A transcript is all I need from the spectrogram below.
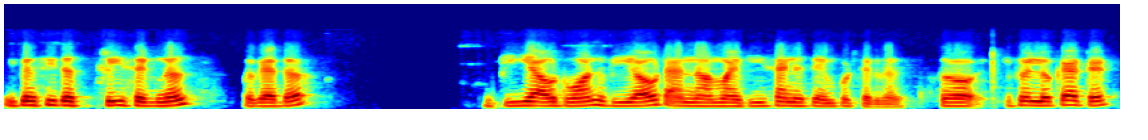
you can see the three signals together V out one, V out, and now my V sign is the input signal. So if you look at it,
